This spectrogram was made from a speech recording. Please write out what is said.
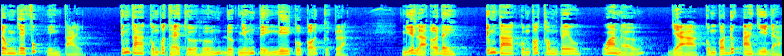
trong giây phút hiện tại chúng ta cũng có thể thừa hưởng được những tiện nghi của cõi cực lạc nghĩa là ở đây chúng ta cũng có thông reo, hoa nở và cũng có Đức A Di Đà.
